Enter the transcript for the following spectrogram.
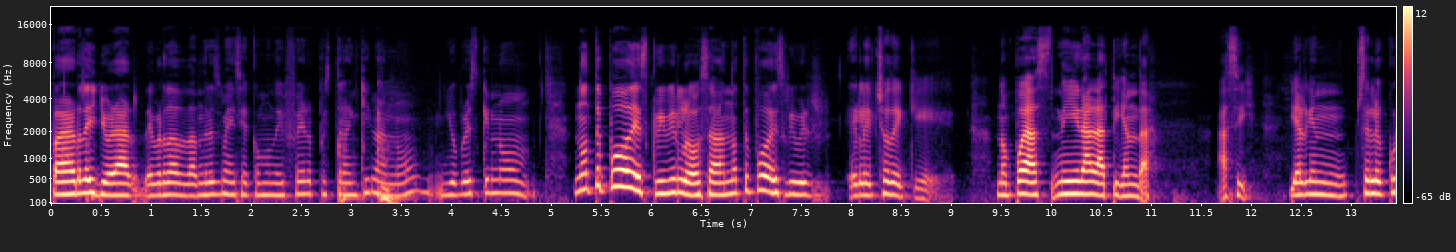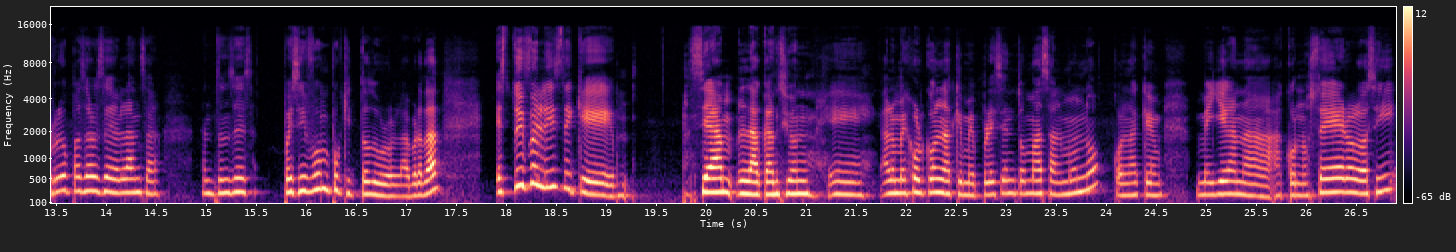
parar de llorar, de verdad, Andrés me decía como de Fer, pues tranquila, ¿no? Yo, pero es que no, no te puedo describirlo, o sea, no te puedo describir el hecho de que no puedas ni ir a la tienda, así, y alguien se le ocurrió pasarse de lanza, entonces, pues sí fue un poquito duro, la verdad. Estoy feliz de que sea la canción eh, a lo mejor con la que me presento más al mundo, con la que me llegan a, conocer o algo así.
